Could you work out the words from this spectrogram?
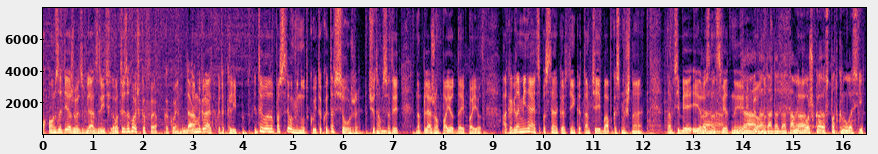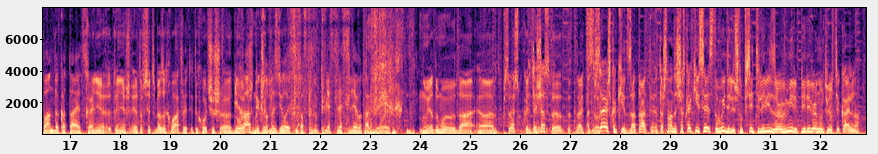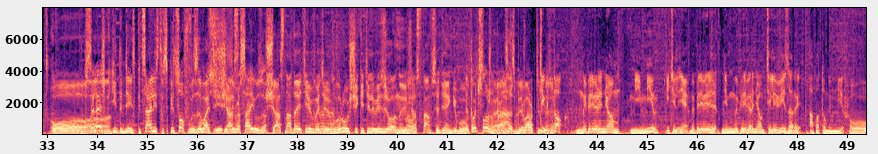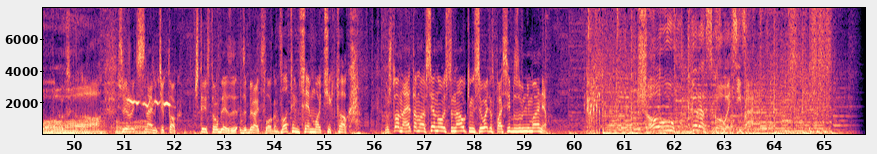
он задерживает взгляд зрителя. Вот ты заходишь в кафе какой-нибудь, Да. там играет какой-то клип, и ты вот посмотрел минутку и такой, да все уже, что там смотреть, на пляже он поет, да и поет. А когда меняется постоянно картинка, там тебе и бабка смешная, там тебе и разноцветный да, ребенок. Да, да, да, да. Там и А, кошка споткнулась, и панда катается. Конечно, конечно, это все тебя захватывает, и ты хочешь э, И Хасбик что-то сделает, типа слева так делает. Ну, я думаю, да. Э, представляешь, сколько Это это тратится? А ты представляешь, какие это затраты? Это ж надо сейчас какие средства выделить, чтобы все телевизоры в мире перевернуть вертикально. О, Представляешь, какие-то деньги, специалистов, спецов вызывать и- из Евросоюза. Сейчас надо идти в эти в грудь перегрузчики телевизионные. Ну. Сейчас там все деньги будут. Это очень сложный процесс, переворот телевизора. ТикТок. Мы перевернем ми- мир и теле... Не, мы, перевер- мы перевернем телевизоры, а потом и мир. Свяжитесь с нами, ТикТок. 400 рублей, за- забирайте слоган. Вот им всем мой ТикТок. Ну что, на этом все новости науки на сегодня. Спасибо за внимание. Шоу городского типа.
